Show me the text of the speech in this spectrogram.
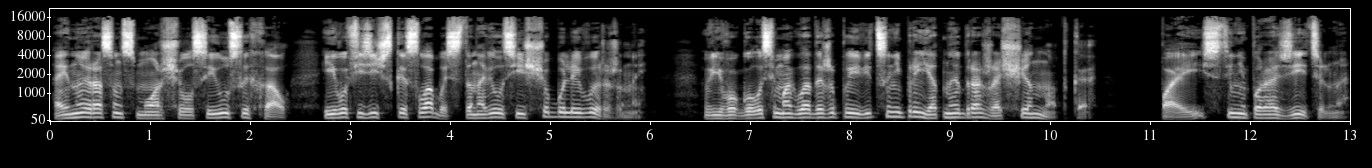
а иной раз он сморщивался и усыхал, и его физическая слабость становилась еще более выраженной. В его голосе могла даже появиться неприятная дрожащая нотка. Поистине поразительно.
